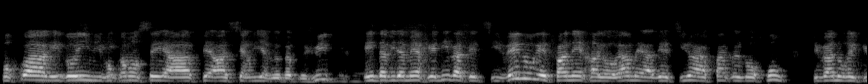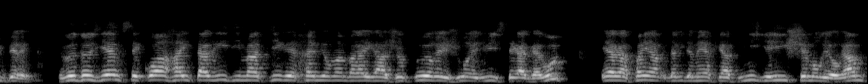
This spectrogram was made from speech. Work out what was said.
pourquoi les Goïms ils vont commencer à, faire, à servir le peuple juif. Et David Amer qui dit va nous les mais à la fin que tu vas nous récupérer. Le deuxième, c'est quoi? Haïtari dimati Je pleurais jour et nuit, c'était la galoute. Et à la fin, David Amer qui a fini Yehi Shemoriogam,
